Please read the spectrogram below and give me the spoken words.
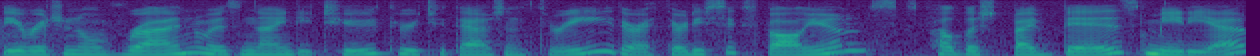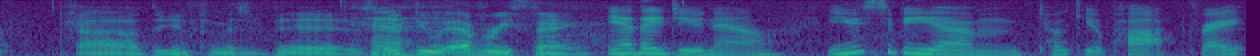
The original run was 92 through 2003. There are 36 volumes. It's published by Viz Media. Ah, the infamous Viz. they do everything. Yeah, they do now. It used to be um, Tokyo Pop, right?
